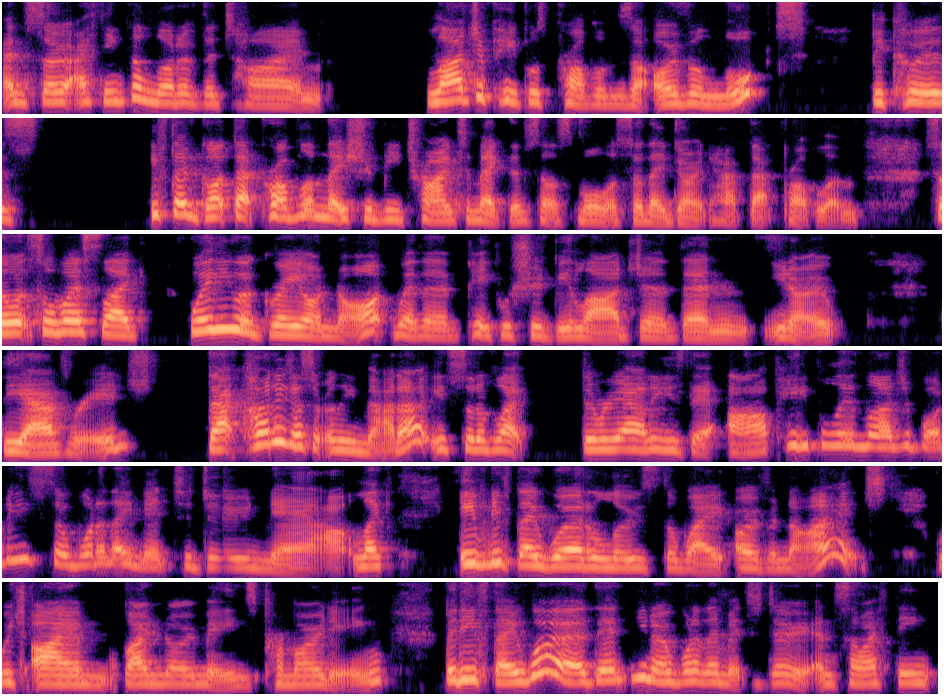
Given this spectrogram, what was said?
And so i think a lot of the time larger people's problems are overlooked because if they've got that problem, they should be trying to make themselves smaller so they don't have that problem. So it's almost like whether you agree or not, whether people should be larger than, you know, the average, that kind of doesn't really matter. It's sort of like the reality is there are people in larger bodies. So what are they meant to do now? Like, even if they were to lose the weight overnight, which I am by no means promoting, but if they were, then, you know, what are they meant to do? And so I think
